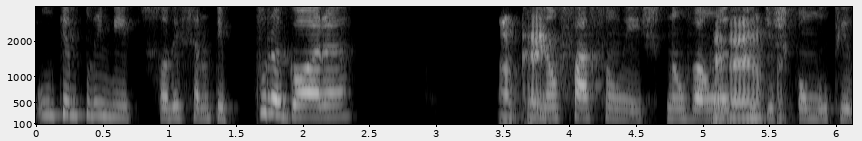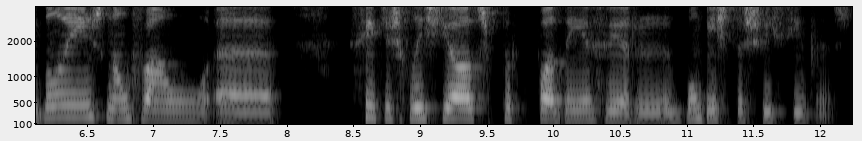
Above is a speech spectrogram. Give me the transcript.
um tempo limite, só disseram tipo, por agora Ok. não façam isto, não vão a agora não sítios com multidões, não vão a, sítios religiosos porque podem haver eh, bombistas suicidas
